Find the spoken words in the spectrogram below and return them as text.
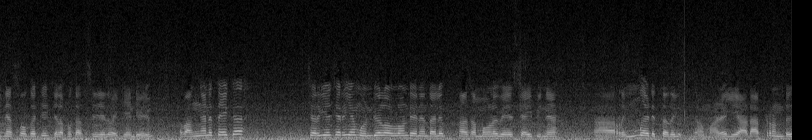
ഇന്ന സ്പോക്കറ്റ് ചിലപ്പോൾ കസ്റ്റ് ചെയ്ത് വയ്ക്കേണ്ടി വരും. അപ്പോൾ അങ്ങനത്തെയൊക്കെ ചെറിയ ചെറിയ മുണ്ടികളുള്ളതുകൊണ്ട് തന്നെ എന്തായാലും ആ സംഭവങ്ങൾ വേസ്റ്റായി പിന്നെ റിം എടുത്തത് മഴ ഈ അഡാപ്റ്റർ ഉണ്ട്.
